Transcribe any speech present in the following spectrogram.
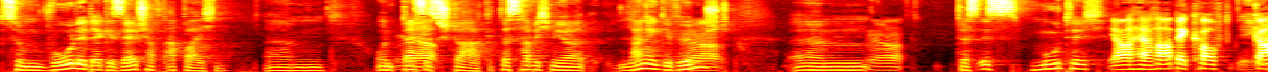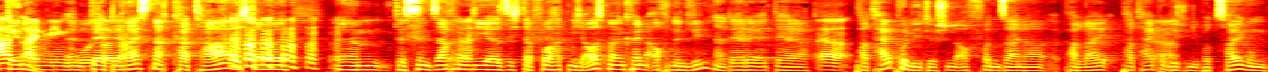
zum Wohle der Gesellschaft abweichen. Ähm, und das ja. ist stark. Das habe ich mir lange gewünscht. Ja. Ähm, ja. Das ist mutig. Ja, Herr Habeck kauft Gas genau. ein wie ein äh, großer. Der, der ne? reist nach Katar. Ich glaube, ähm, das sind Sachen, die er sich davor hat nicht ausmalen können. Auch einen Lindner, der, der, der ja. parteipolitisch und auch von seiner parteipolitischen ja. Überzeugung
